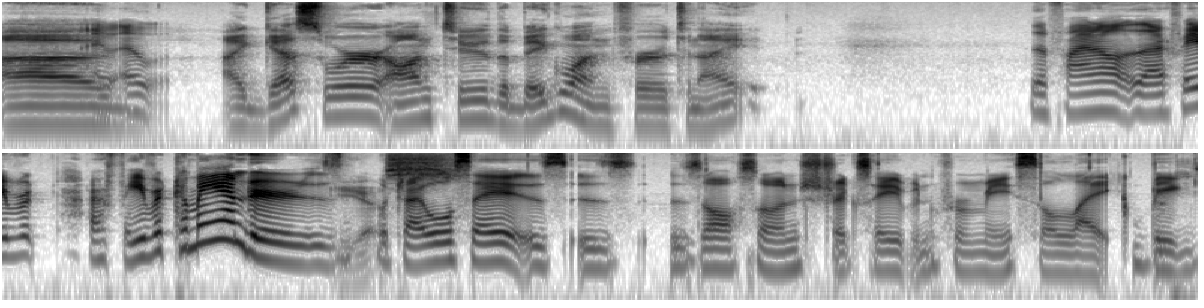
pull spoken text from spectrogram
uh, I- I guess we're on to the big one for tonight. The final our favorite our favorite commanders which i will say is is is also in strixhaven for me. So like big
